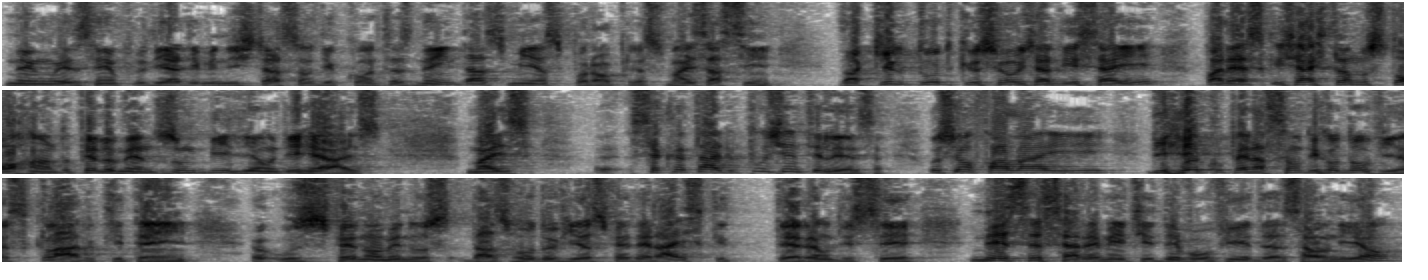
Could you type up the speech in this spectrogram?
nenhum exemplo de administração de contas, nem das minhas próprias. Mas, assim, daquilo tudo que o senhor já disse aí, parece que já estamos torrando pelo menos um bilhão de reais. Mas eh, secretário, por gentileza, o senhor fala aí de recuperação de rodovias. Claro que tem eh, os fenômenos das rodovias federais que terão de ser necessariamente devolvidas à União,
